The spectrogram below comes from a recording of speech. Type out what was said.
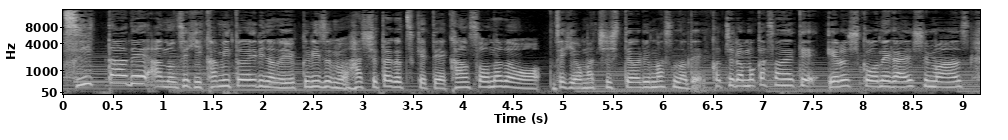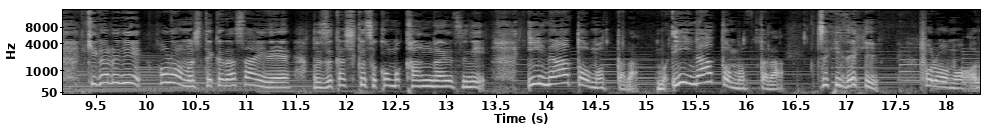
ツイッターであのぜひ上戸エリナのゆっくリズムハッシュタグつけて感想などもぜひお待ちしておりますのでこちらも重ねてよろしくお願いします。気軽にフォローもしてくださいね。難しくそこも考えずにいいなと思ったらもういいなと思ったらぜひぜひフォローもお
